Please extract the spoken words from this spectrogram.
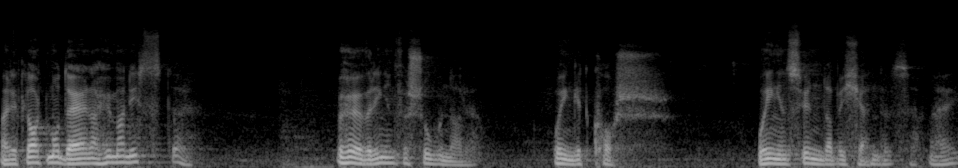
Men det är klart, moderna humanister behöver ingen försonare och inget kors och ingen syndabekännelse. Nej.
